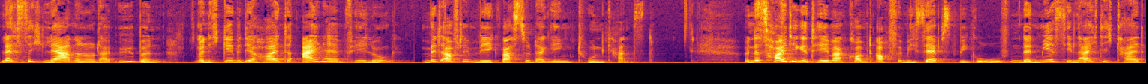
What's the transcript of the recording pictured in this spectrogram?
lässt sich lernen oder üben und ich gebe dir heute eine Empfehlung mit auf den Weg, was du dagegen tun kannst. Und das heutige Thema kommt auch für mich selbst wie gerufen, denn mir ist die Leichtigkeit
